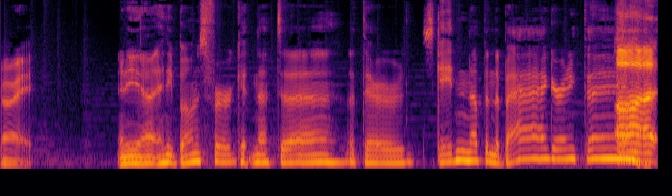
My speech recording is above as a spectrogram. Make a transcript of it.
All right. Any uh, any bonus for getting that uh, that they're skating up in the bag or anything? Uh,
